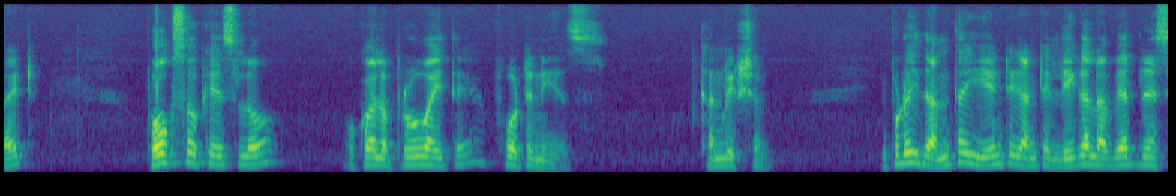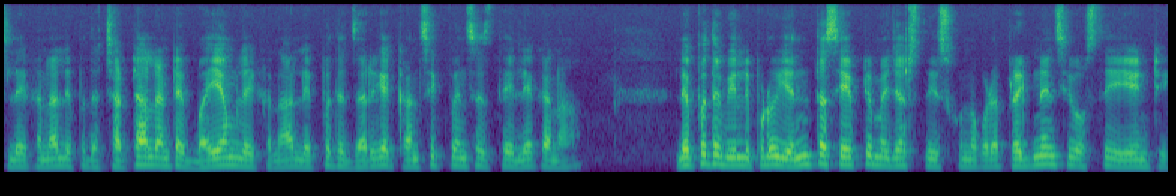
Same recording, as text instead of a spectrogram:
right POCSO కేసులో ఒకవేళ ప్రూవ్ అయితే ఫోర్టీన్ ఇయర్స్ కన్విక్షన్ ఇప్పుడు ఇదంతా ఏంటి అంటే లీగల్ అవేర్నెస్ లేకనా లేకపోతే చట్టాలంటే భయం లేకనా లేకపోతే జరిగే కాన్సిక్వెన్సెస్ తెలియకనా? లేకపోతే వీళ్ళు ఇప్పుడు ఎంత సేఫ్టీ మెజర్స్ తీసుకున్నా కూడా ప్రెగ్నెన్సీ వస్తే ఏంటి?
